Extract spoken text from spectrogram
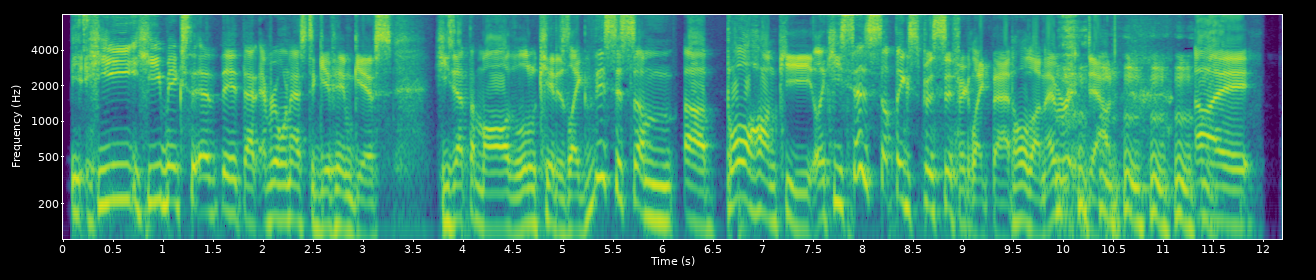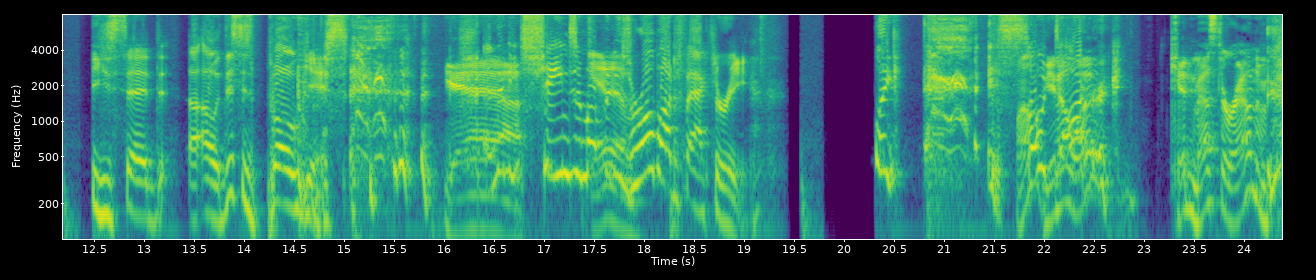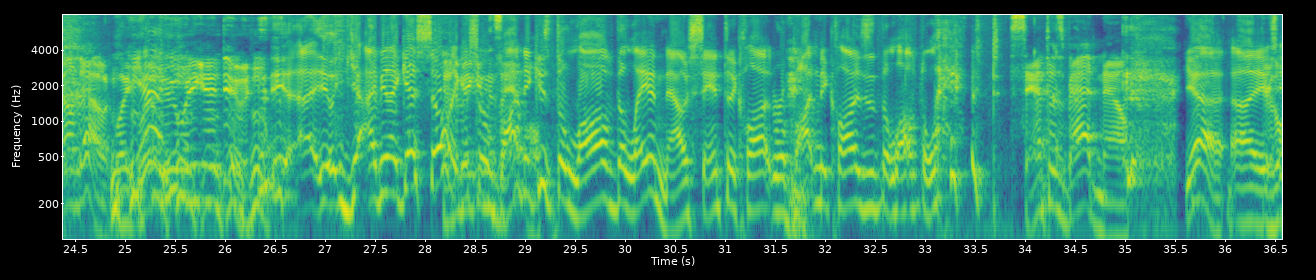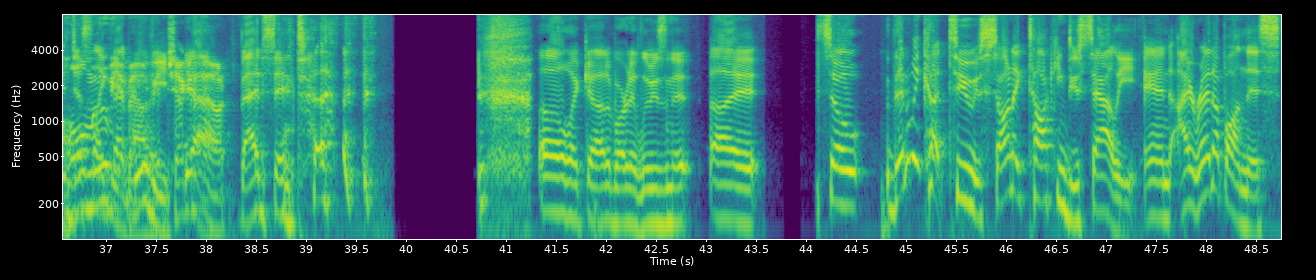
he he makes it it that everyone has to give him gifts. He's at the mall. The little kid is like, "This is some uh, bull honky." Like he says something specific like that. Hold on, I've written down. uh, he said, uh, "Oh, this is bogus," Yeah. and then he chains him up Get in his robot factory. Like it's Well, so you know what? dark. Kid messed around and found out. Like, Yeah, what, he- what are you gonna do? Yeah, I- yeah, I mean, I guess so. I guess Robotnik is the law of the land now. Santa Claus, Robotnik Claus is the law of the land. Santa's bad now. yeah, uh, There's a whole just like movie that about it. movie. Check it out. Bad Santa. oh my god, I'm already losing it. Uh, so then we cut to Sonic talking to Sally, and I read up on this,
